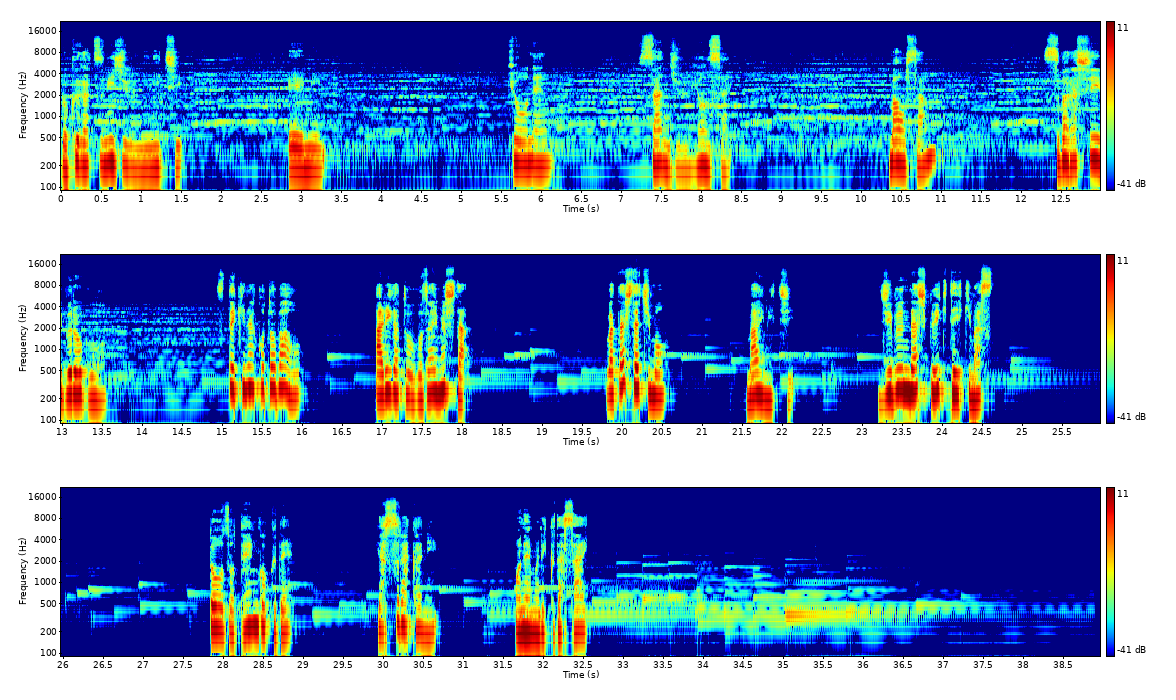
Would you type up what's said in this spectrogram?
6月22日永民去年34歳真央さん素晴らしいブログを素敵な言葉をありがとうございました。私たちも毎日自分らしく生きていきます。どうぞ天国で安らかにお眠りください。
